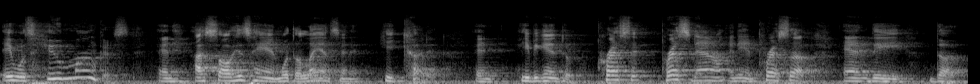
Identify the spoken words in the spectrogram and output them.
It was humongous, and I saw His hand with a lance in it. He cut it, and he began to press it, press down, and then press up. And the, the,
